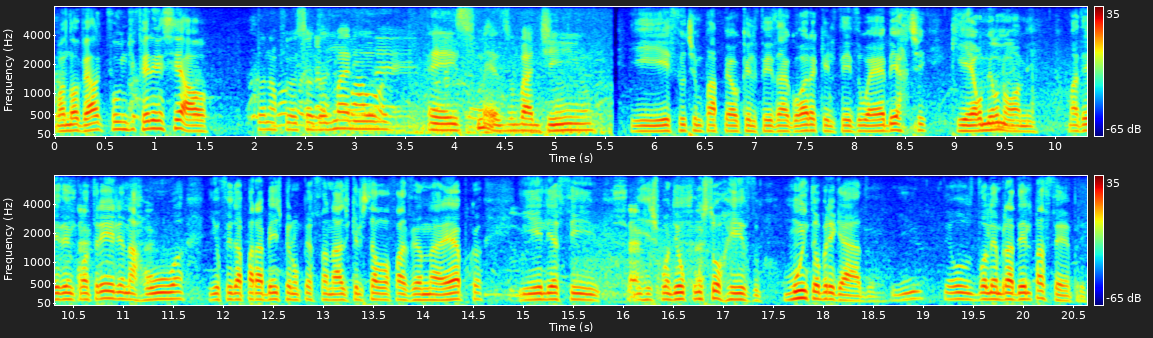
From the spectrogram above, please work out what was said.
uma novela que foi um diferencial. Na Força das Marinas, é isso mesmo, Vadinho. E esse último papel que ele fez agora, que ele fez o Ebert, que é o meu nome. Uma vez eu encontrei ele na rua e eu fui dar parabéns pelo personagem que ele estava fazendo na época e ele assim me respondeu com um sorriso, muito obrigado. E eu vou lembrar dele para sempre.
